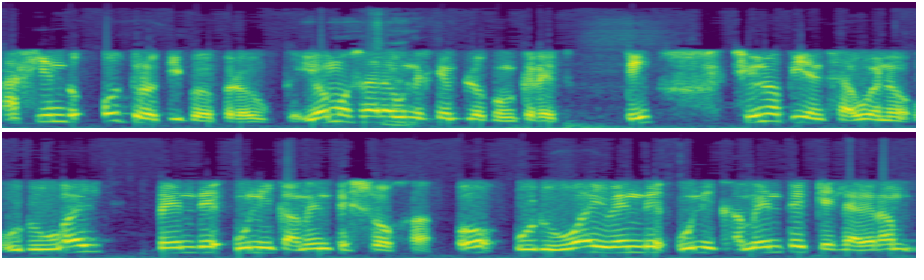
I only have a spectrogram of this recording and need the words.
haciendo otro tipo de producto. Y vamos a dar un ejemplo concreto. ¿sí? Si uno piensa, bueno, Uruguay vende únicamente soja o Uruguay vende únicamente, que es la gran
